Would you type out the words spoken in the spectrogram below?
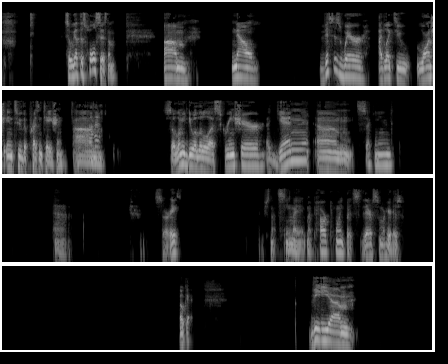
So we got this whole system. Um, now this is where I'd like to launch into the presentation. Um, so let me do a little uh, screen share again. Um, second. Uh, sorry. I'm just not seeing my, my PowerPoint, but it's there somewhere. Here it is. Okay. The, um,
